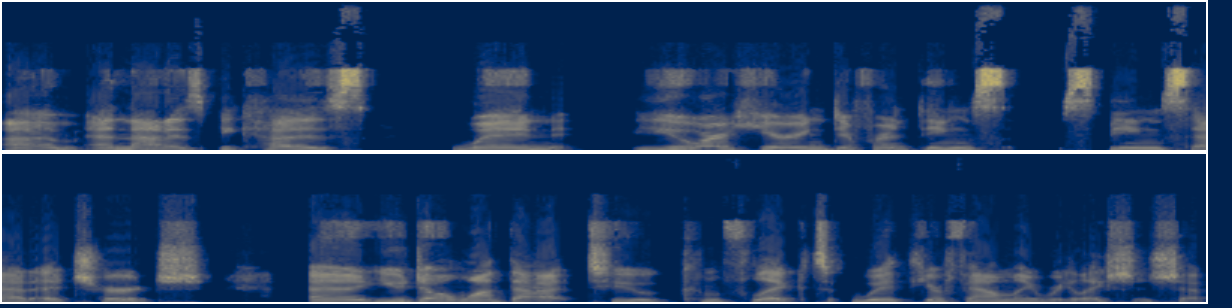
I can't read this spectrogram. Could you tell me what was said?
Um, and that is because when you are hearing different things being said at church, and you don't want that to conflict with your family relationship.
